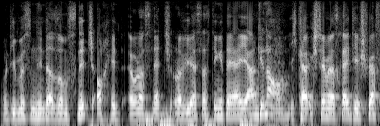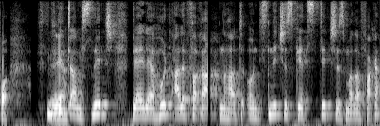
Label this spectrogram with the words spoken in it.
und die müssen hinter so einem Snitch auch hinter, oder Snatch, oder wie heißt das Ding hinterherjagen? Genau. Ich, kann- ich stelle mir das relativ schwer vor. Ja. Hinterm Snitch, der in der Hood alle verraten hat. Und Snitches get Stitches, Motherfucker.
